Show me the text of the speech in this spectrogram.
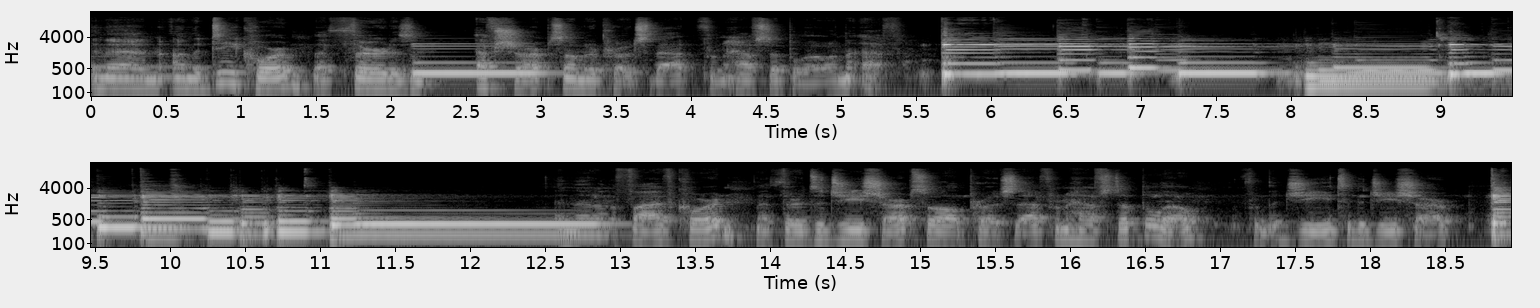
And then on the D chord, that third is an F sharp, so I'm going to approach that from a half step below on the F. And then on the 5 chord, that third's a G sharp, so I'll approach that from a half step below from the G to the G sharp. And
